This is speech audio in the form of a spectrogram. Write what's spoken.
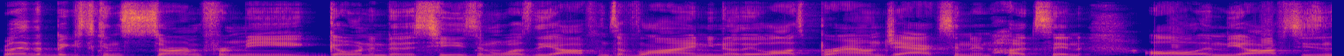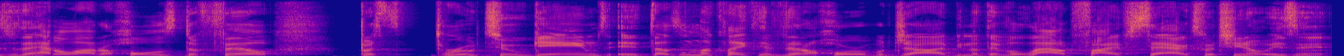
really the biggest concern for me going into the season was the offensive line. You know they lost Brown, Jackson, and Hudson all in the offseason, so they had a lot of holes to fill. But through two games, it doesn't look like they've done a horrible job. You know, they've allowed five sacks, which you know isn't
